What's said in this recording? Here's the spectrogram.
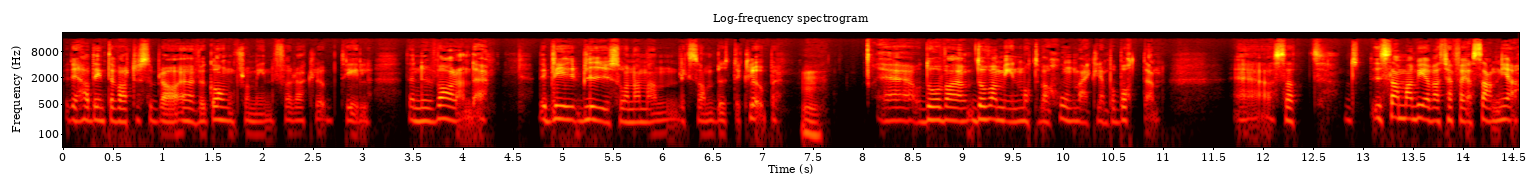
För det hade inte varit så bra övergång från min förra klubb till den nuvarande. Det blir, blir ju så när man liksom byter klubb. Mm. Eh, och då var, då var min motivation verkligen på botten. Eh, så att i samma veva träffade jag Sanja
